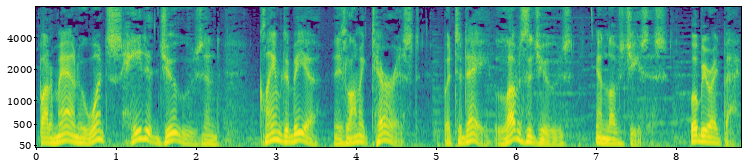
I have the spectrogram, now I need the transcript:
about a man who once hated Jews and claimed to be a, an Islamic terrorist, but today loves the Jews and loves Jesus. We'll be right back.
